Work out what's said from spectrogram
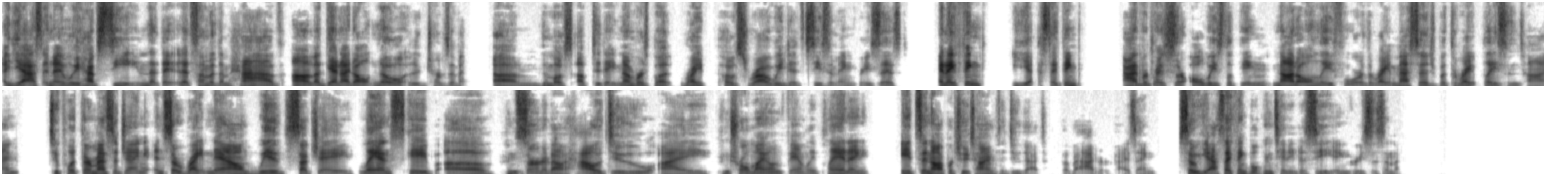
Yes, and we have seen that they, that some of them have. Um, again, I don't know in terms of um, the most up to date numbers, but right post Roe, we did see some increases. And I think yes, I think advertisers are always looking not only for the right message, but the right place and time to put their messaging. And so right now with such a landscape of concern about how do I control my own family planning, it's an opportune time to do that type of advertising. So yes, I think we'll continue to see increases in that.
